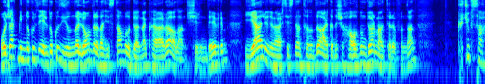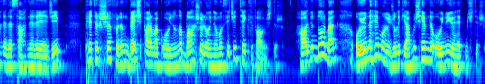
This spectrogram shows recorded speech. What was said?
Ocak 1959 yılında Londra'dan İstanbul'a dönme kararı alan Şirin Devrim, Yale Üniversitesi'nden tanıdığı arkadaşı Haldun Dörmen tarafından küçük sahnede sahneleyeceği Peter Shaffer'ın 5 parmak oyununda başrol oynaması için teklif almıştır. Haldun Dorman oyunda hem oyunculuk yapmış hem de oyunu yönetmiştir.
